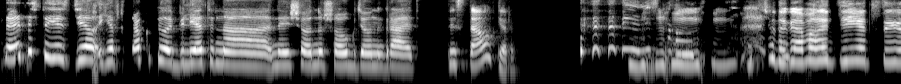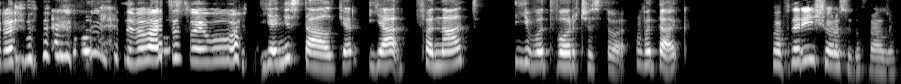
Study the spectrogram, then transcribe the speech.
Знаете, что я сделала? Я вчера купила билеты на, на еще одно шоу, где он играет. Ты сталкер? Ты такая молодец, Ира. Добивается своего. Я не сталкер, я фанат его творчества. Вот так. Повтори еще раз эту фразу.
